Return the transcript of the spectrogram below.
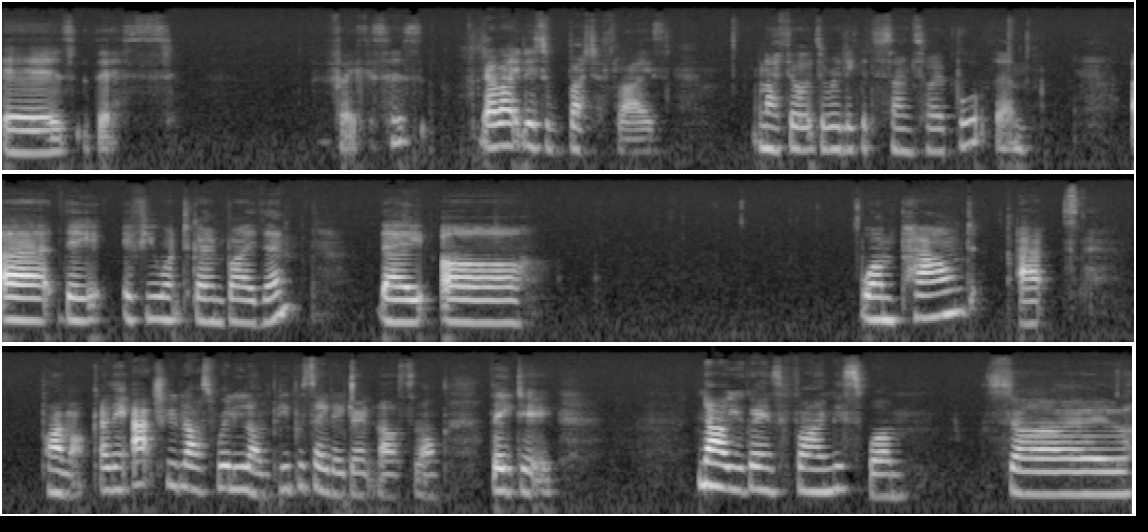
is this. Focuses. They're like little butterflies. And I thought it was a really good design, so I bought them. Uh, they, if you want to go and buy them, they are one pound at Primark. And they actually last really long. People say they don't last long. They do. Now you're going to find this one. So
